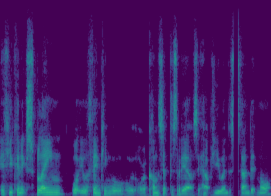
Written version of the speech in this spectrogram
if you can explain what you're thinking or, or, or a concept to somebody else it helps you understand it more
